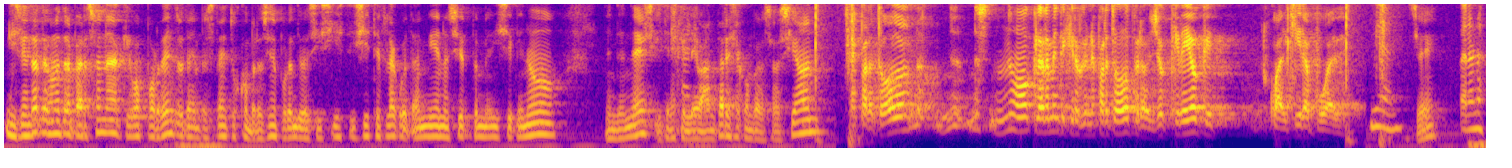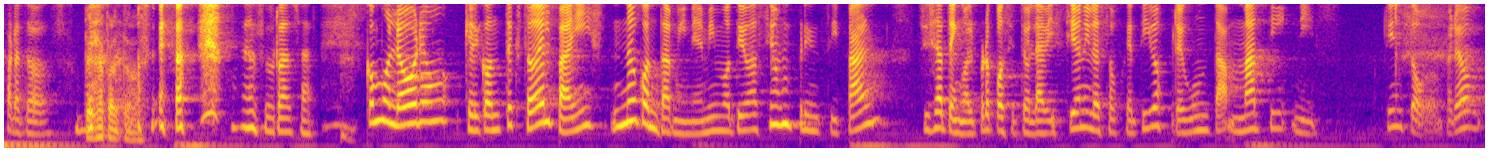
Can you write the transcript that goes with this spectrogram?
y sentarte con otra persona que vos por dentro también presentás tus conversaciones por dentro y decís, si este, si este flaco también, ¿no es cierto? Me dice que no, ¿entendés? Y tenés que levantar esa conversación. ¿Es para todo? No, no- no- claramente creo que no es para todo, pero yo creo que cualquiera puede, Bien, ¿sí? pero no es para todos. Pero no es para todos. Voy a subrayar. ¿Cómo logro que el contexto del país no contamine mi motivación principal si ya tengo el propósito, la visión y los objetivos? Pregunta Mati Nis. Tiene todo, pero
